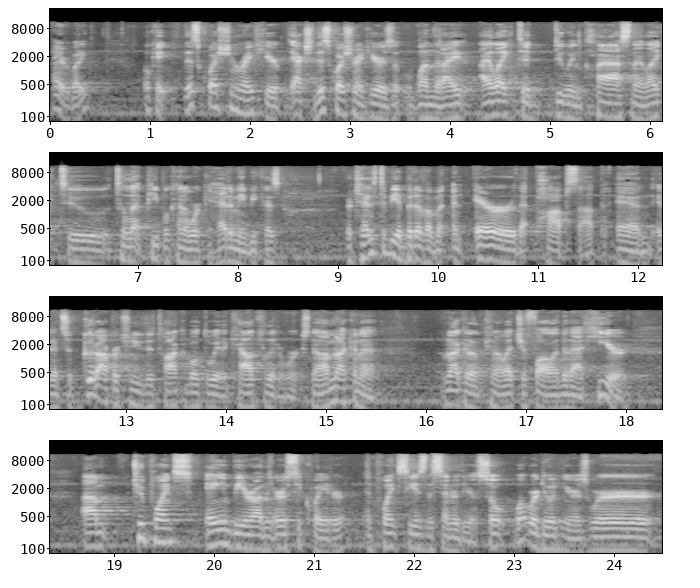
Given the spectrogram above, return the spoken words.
Hi, everybody. Okay, this question right here, actually, this question right here is one that I, I like to do in class and I like to, to let people kind of work ahead of me because there tends to be a bit of a, an error that pops up and, and it's a good opportunity to talk about the way the calculator works. Now, I'm not going to I'm not going to kind of let you fall into that here. Um, two points, A and B, are on the Earth's equator, and point C is the center of the Earth. So what we're doing here is we're,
